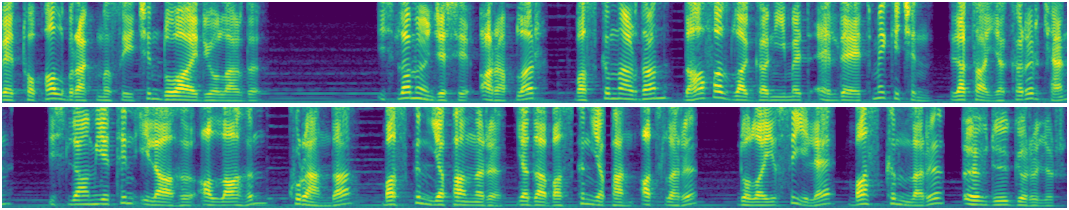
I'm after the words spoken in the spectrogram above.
ve topal bırakması için dua ediyorlardı. İslam öncesi Araplar baskınlardan daha fazla ganimet elde etmek için Lat'a yakarırken İslamiyet'in ilahı Allah'ın Kur'an'da baskın yapanları ya da baskın yapan atları dolayısıyla baskınları övdüğü görülür.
